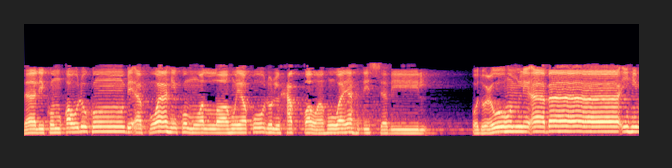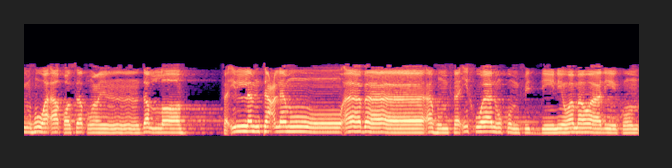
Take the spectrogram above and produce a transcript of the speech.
ذلكم قولكم بأفواهكم والله يقول الحق وهو يهدي السبيل. ادعوهم لآبائهم هو أقسط عند الله. فإن لم تعلموا آباءهم فإخوانكم في الدين ومواليكم.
